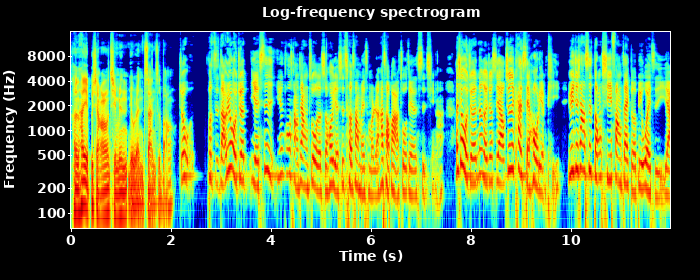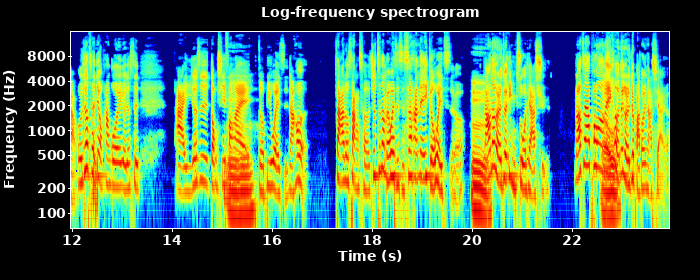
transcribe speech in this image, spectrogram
可能他也不想让前面有人站着吧。就不知道，因为我觉得也是，因为通常这样做的时候，也是车上没什么人，他才有办法做这件事情啊。而且我觉得那个就是要，就是看谁厚脸皮，因为就像是东西放在隔壁位置一样。我就曾经有看过一个，就是阿姨，就是东西放在隔壁位置，嗯、然后。大家都上车，就真的没位置，只剩他那一个位置了。嗯，然后那个人就硬坐下去，然后在他碰到那一刻，哦、那个人就把东西拿起来了。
